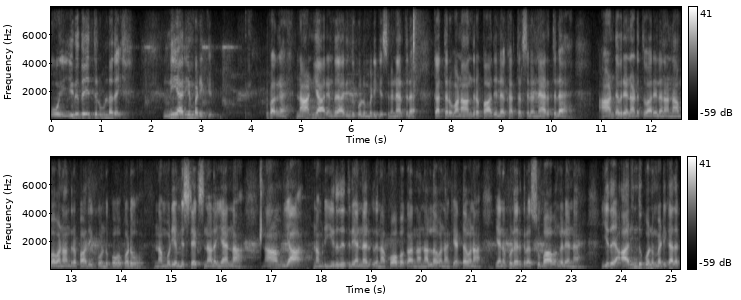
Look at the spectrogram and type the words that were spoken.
ஓ இருதயத்தில் உள்ளதை நீ அறியும்படிக்கு. பாருங்க நான் யார் என்பதை அறிந்து கொள்ளும்படிக்கு சில நேரத்தில் கர்த்தர் வனாந்திர பாதையில் கர்த்தர் சில நேரத்தில் ஆண்டவரே நடத்துவார். இல்லைன்னா நாம் வனாந்திர பாதைக்கு கொண்டு போகப்படுவோம். நம்முடைய மிஸ்டேக்ஸ்னால ஏன்னா நாம் யார் நம்முடைய இருதயத்தில் என்ன இருக்குது? நான் கோபக்காரனா நல்லவனா கெட்டவனா? எனக்குள்ளே இருக்கிற சுபாவங்கள் என்ன? இதை அறிந்து கொள்ளும்படிக்கு அதை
